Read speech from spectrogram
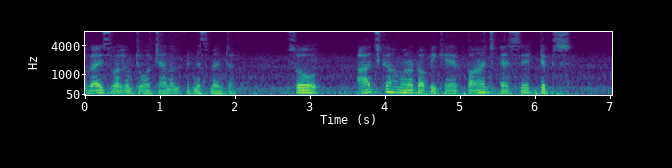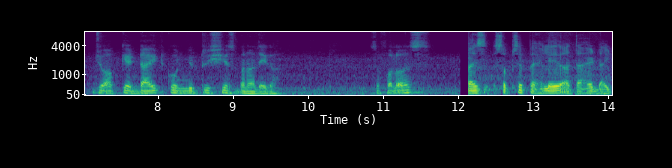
Guys welcome to our channel fitness mentor so आज का हमारा टॉपिक है पाँच ऐसे टिप्स जो आपके डाइट को न्यूट्रिशियस बना देगा। सो फॉलो अस गाइस सबसे पहले आता है डाइट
